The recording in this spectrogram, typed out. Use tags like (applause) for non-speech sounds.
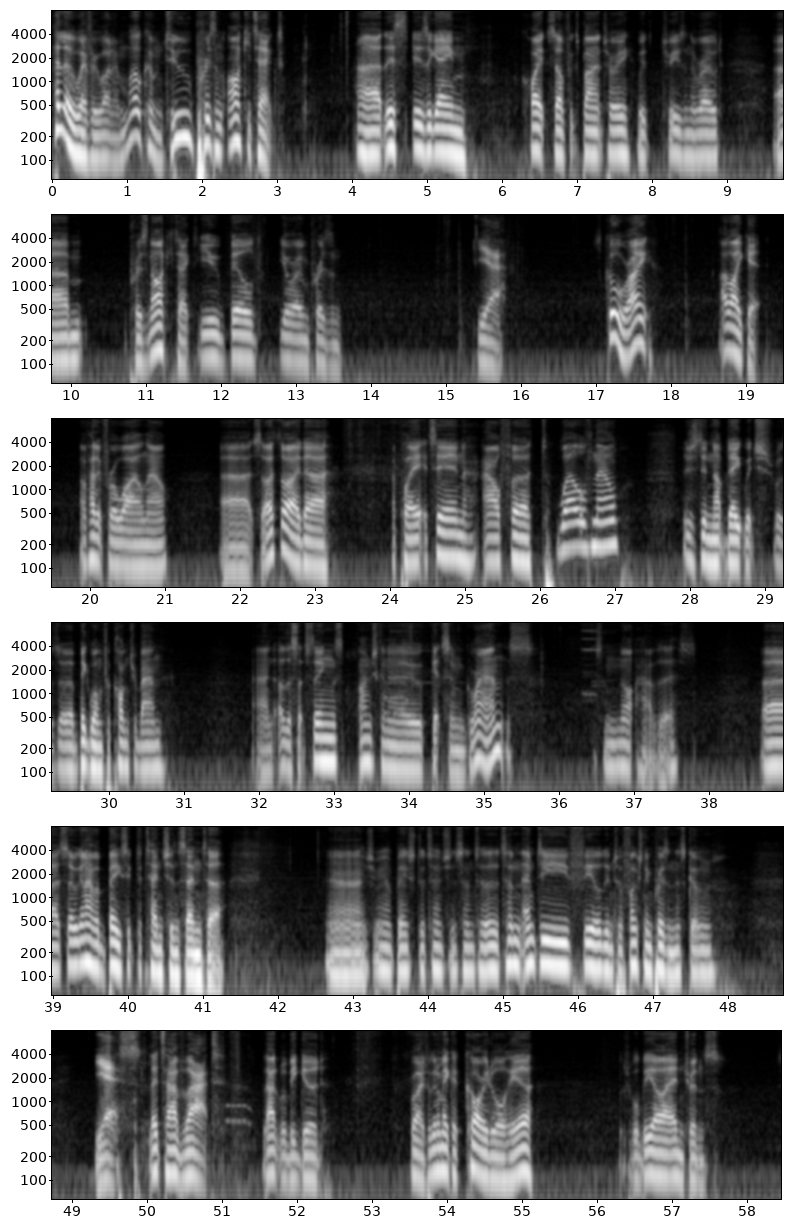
Hello everyone and welcome to Prison Architect. Uh, this is a game quite self-explanatory with trees in the road. Um, prison Architect, you build your own prison. Yeah. It's cool, right? I like it. I've had it for a while now. Uh, so I thought I'd uh, I'd play it. It's in Alpha 12 now. They just did an update which was a big one for contraband and other such things. I'm just going to get some grants. Let's not have this. Uh, so we're going to have a basic detention centre. Uh, should we have basic detention centre? Turn an empty field into a functioning prison. Let's go. Yes, let's have that. That would be good. Right, we're going to make a corridor here, which will be our entrance.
